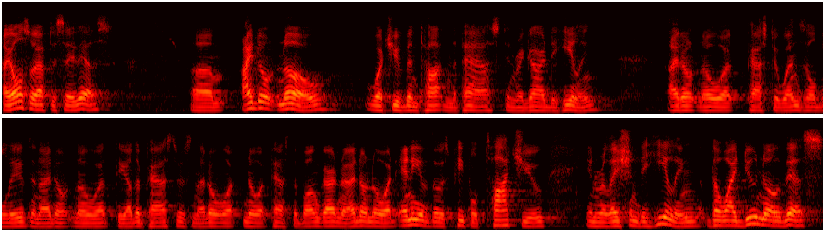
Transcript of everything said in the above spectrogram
I also have to say this um, I don't know what you've been taught in the past in regard to healing. I don't know what Pastor Wenzel believed, and I don't know what the other pastors, and I don't know what Pastor Baumgartner, I don't know what any of those people taught you in relation to healing, though I do know this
